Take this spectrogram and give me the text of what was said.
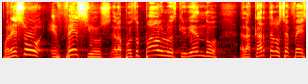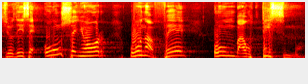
Por eso Efesios, el apóstol Pablo escribiendo en la carta a los Efesios, dice, un Señor, una fe, un bautismo.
